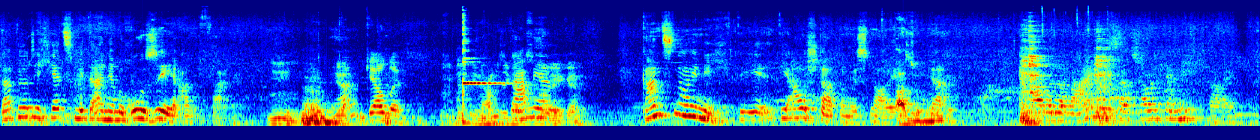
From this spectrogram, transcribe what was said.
da würde ich jetzt mit einem Rosé anfangen. Ja, Gerne. den haben Sie ganz Da wir- neu, gell? Ganz neu nicht, die, die Ausstattung ist neu. Ach so, ja. okay. Aber der Wein ist als solcher nicht rein.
